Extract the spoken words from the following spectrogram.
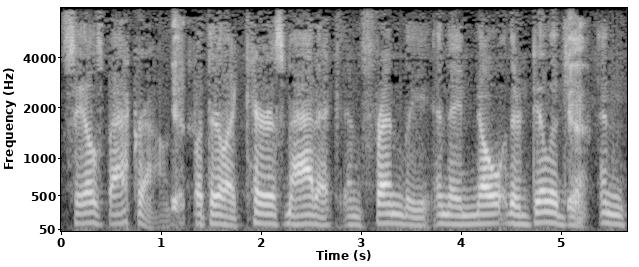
sales background Yeah. but they're like charismatic and friendly and they know they're diligent and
